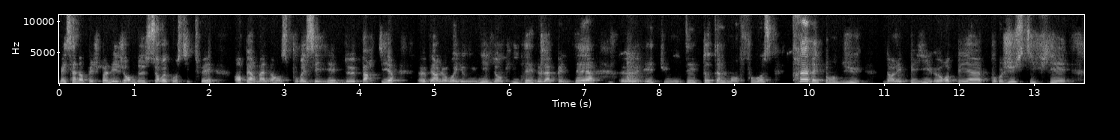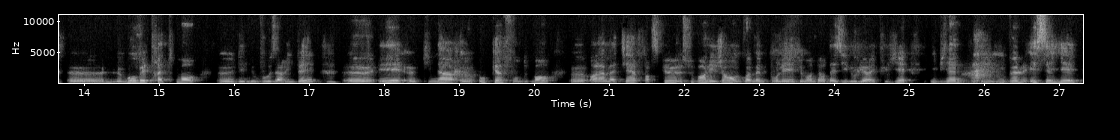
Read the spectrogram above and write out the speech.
mais ça n'empêche pas les gens de se reconstituer en permanence pour essayer de partir euh, vers le Royaume-Uni. Donc l'idée de l'appel d'air euh, est une idée totalement fausse, très répandue dans les pays européens pour justifier euh, le mauvais traitement des nouveaux arrivés et qui n'a aucun fondement en la matière parce que souvent les gens, on le voit même pour les demandeurs d'asile ou les réfugiés, ils viennent, ils, veulent essayer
